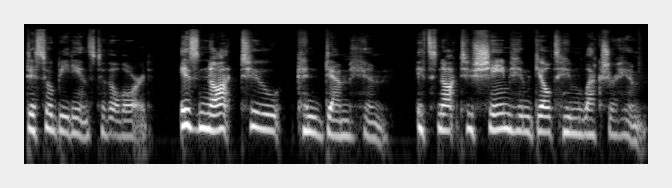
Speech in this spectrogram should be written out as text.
disobedience to the Lord, is not to condemn him. It's not to shame him, guilt him, lecture him.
